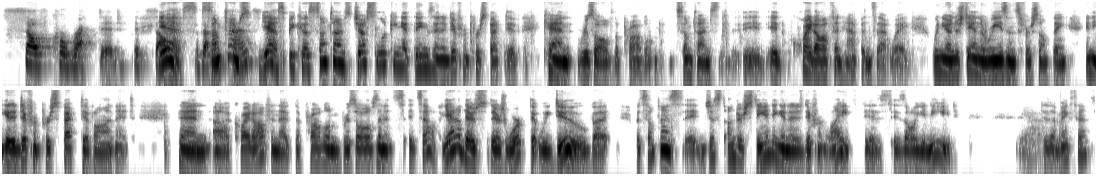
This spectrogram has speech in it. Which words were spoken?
self-corrected itself. Yes, sometimes yes, because sometimes just looking at things in a different perspective can resolve the problem. Sometimes it, it, quite often happens that way. When you understand the reasons for something and you get a different perspective on it, then uh, quite often that the problem resolves in its, itself. Yeah, there's there's work that we do, but but sometimes it, just understanding it in a different light is is all you need yeah. Does that make sense?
